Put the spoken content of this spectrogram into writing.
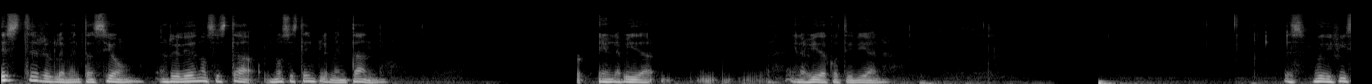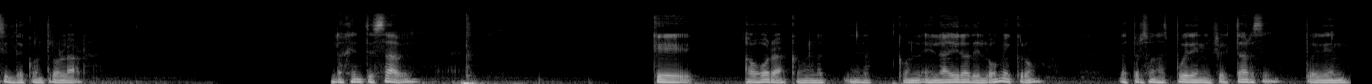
Esta reglamentación en realidad no se está, no se está implementando en la vida, en la vida cotidiana. Es muy difícil de controlar. La gente sabe que ahora con, con el aire del Omicron, las personas pueden infectarse, pueden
